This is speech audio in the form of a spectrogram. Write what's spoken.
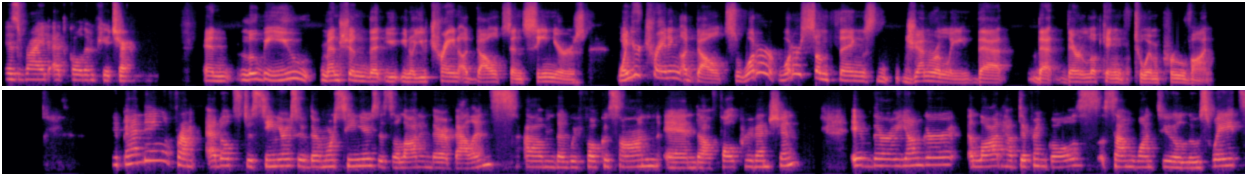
is right at golden future and Lubi, you mentioned that you you know you train adults and seniors. When yes. you're training adults, what are what are some things generally that that they're looking to improve on? Depending from adults to seniors, if they're more seniors, it's a lot in their balance um, that we focus on and uh, fall prevention. If they're younger, a lot have different goals. Some want to lose weight,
